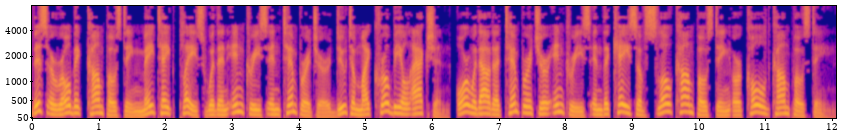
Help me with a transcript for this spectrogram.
This aerobic composting may take place with an increase in temperature due to microbial action, or without a temperature increase in the case of slow composting or cold composting.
